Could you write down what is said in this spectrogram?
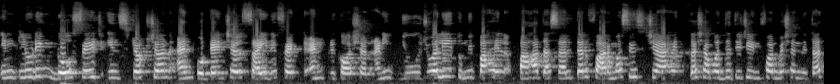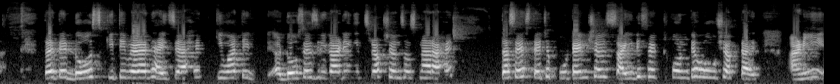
Including dosage instruction and potential side effect and precaution आणि युजली तुम्ही पाहत असाल तर फार्मसिस्ट जे आहेत कशा पद्धतीची इन्फॉर्मेशन देतात तर ते डोस किती वेळा घ्यायचे आहेत किंवा ते डोसेस रिगार्डिंग इन्स्ट्रक्शन्स असणार आहेत तसेच त्याचे पोटेन्शियल साईड इफेक्ट कोणते होऊ शकतात? आणि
